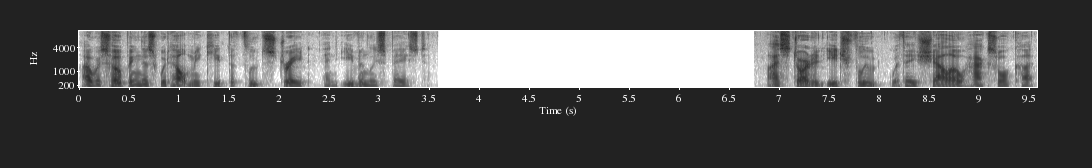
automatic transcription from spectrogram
I was hoping this would help me keep the flute straight and evenly spaced. I started each flute with a shallow hacksaw cut.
